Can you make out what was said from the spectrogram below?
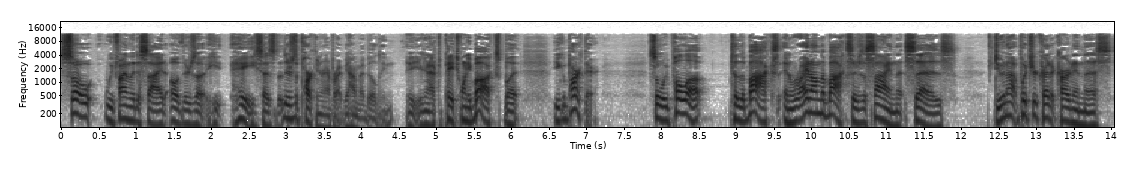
So we finally decide. Oh, there's a he, hey. He says there's a parking ramp right behind my building. You're gonna have to pay twenty bucks, but you can park there. So we pull up to the box, and right on the box there's a sign that says, "Do not put your credit card in this.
